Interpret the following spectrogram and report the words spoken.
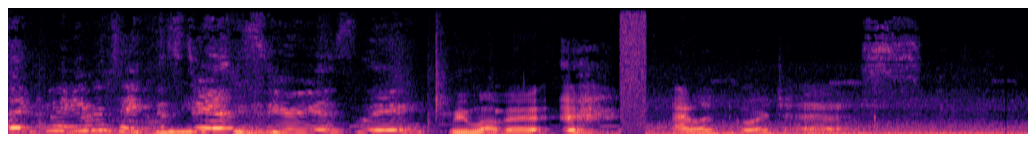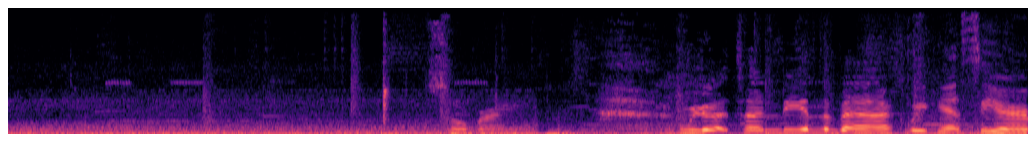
I can't even take this dance seriously. We love it. I look gorgeous. So bright. We got Tundi in the back. We can't see her.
